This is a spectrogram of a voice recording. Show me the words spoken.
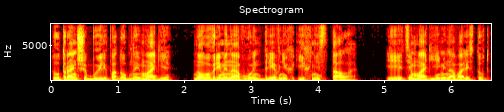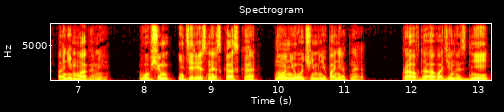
тут раньше были подобные маги, но во времена войн древних их не стало, и эти маги именовались тут анимагами. В общем, интересная сказка, но не очень мне понятная. Правда, в один из дней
